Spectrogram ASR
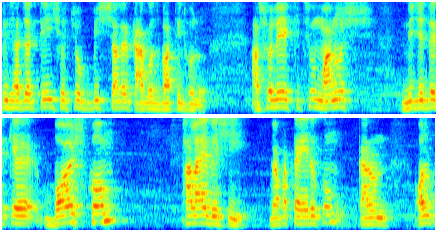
দুই হাজার তেইশ ও চব্বিশ সালের কাগজ বাতিল হলো? আসলে কিছু মানুষ নিজেদেরকে বয়স কম, ফালায় বেশি। ব্যাপারটা এরকম, কারণ অল্প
